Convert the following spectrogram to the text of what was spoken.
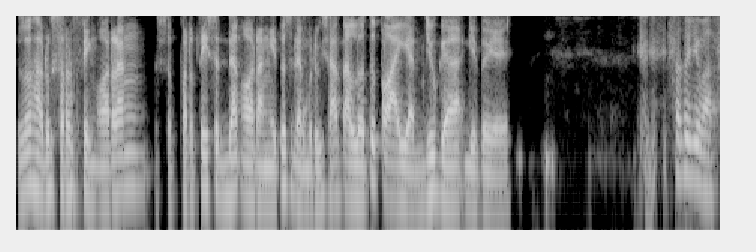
lo harus surfing orang seperti sedang orang itu sedang berwisata. Lo tuh pelayan juga gitu ya. Setuju mas.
